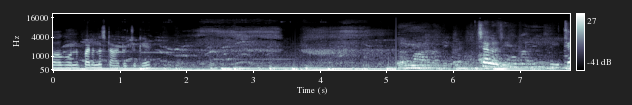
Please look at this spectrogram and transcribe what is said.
फॉग होने पड़ना स्टार्ट हो चुके चलो जी नीचे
